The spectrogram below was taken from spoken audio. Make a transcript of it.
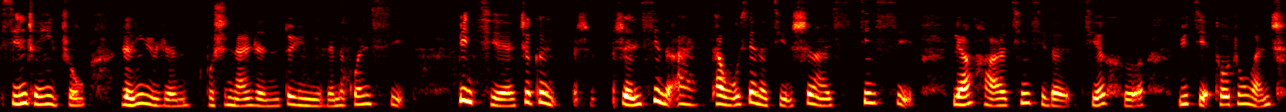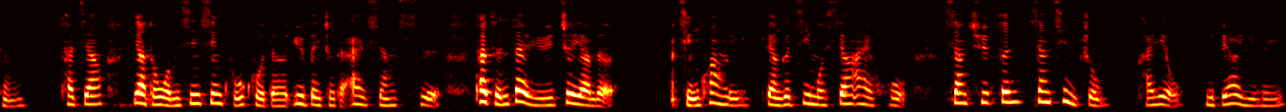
形成一种人与人，不是男人对于女人的关系，并且这更是人性的爱，它无限的谨慎而精细，良好而清晰的结合与解脱中完成。它将要同我们辛辛苦苦的预备着的爱相似。它存在于这样的情况里：两个寂寞相爱护、相区分、相敬重。还有，你不要以为。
